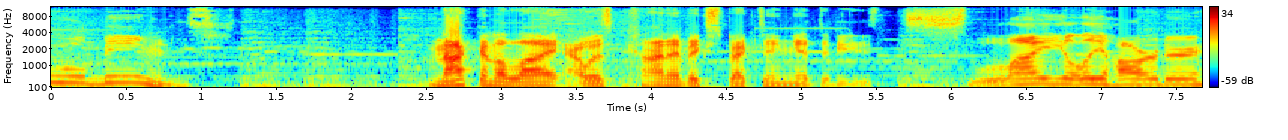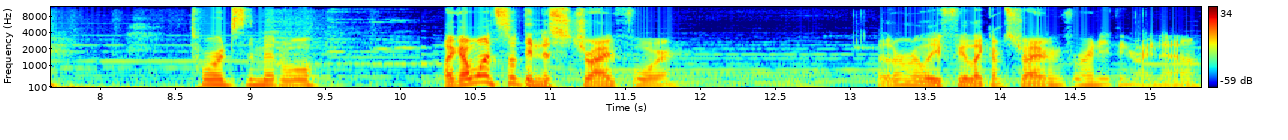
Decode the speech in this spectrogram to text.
Cool beans. Not gonna lie, I was kind of expecting it to be slightly harder. towards the middle. Like, I want something to strive for. I don't really feel like I'm striving for anything right now.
